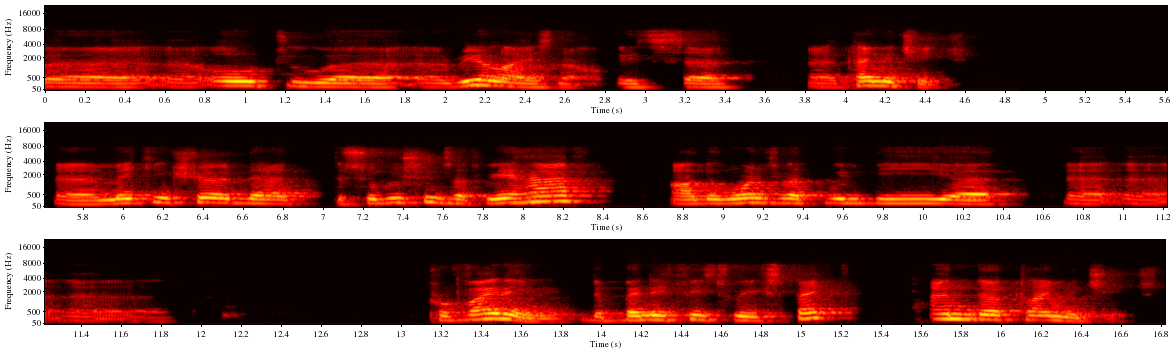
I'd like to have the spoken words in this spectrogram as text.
uh, uh, all to uh, realize now is climate change. making sure that the solutions that we have are the ones that will be providing the benefits we expect under climate change.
